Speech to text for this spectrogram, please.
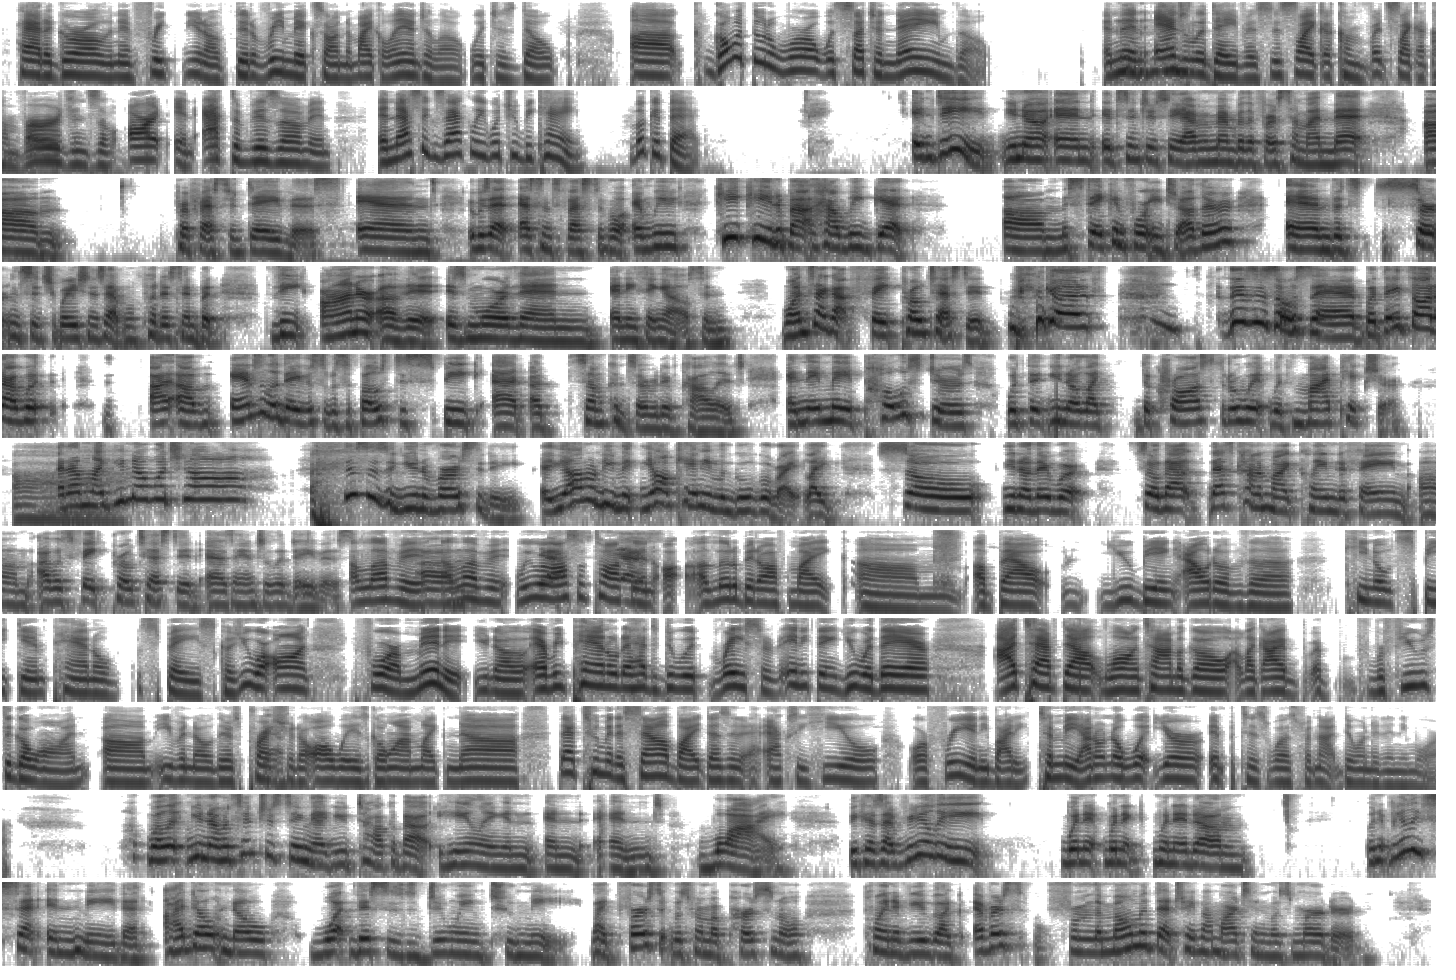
had a girl, and then freaked, you know, did a remix on the Michelangelo, which is dope. Uh, going through the world with such a name, though, and then Mhm. Angela Davis, it's like a it's like a convergence of art and activism, and and that's exactly what you became. Look at that. Indeed, you know, and it's interesting. I remember the first time I met um, Professor Davis, and it was at Essence Festival, and we kikied about how we get um, mistaken for each other and the certain situations that will put us in. But the honor of it is more than anything else. And once I got fake protested because this is so sad, but they thought I would. I, um, Angela Davis was supposed to speak at a, some conservative college, and they made posters with the, you know, like the cross through it with my picture. And I'm like, you know what, y'all? This is a university, and y'all don't even, y'all can't even Google right. Like, so, you know, they were, so that that's kind of my claim to fame. Um, I was fake protested as Angela Davis. I love it. I Um, love it. We were yes, also talking yes. a, a little bit off mic um, about you being out of the keynote speaking panel space because you were on for a minute. You know, every panel that had to do with race or anything, you were there. I tapped out long time ago. Like I uh, refused to go on, um, even though there's pressure to always go on. I'm like, nah, that two minute soundbite doesn't actually heal or free anybody. To me, I don't know what your impetus was for not doing it anymore. Well, it, you know, it's interesting that you talk about healing and and and why, because I really, when it when it when it um when it really set in me that I don't know what this is doing to me. Like first, it was from a personal point of view. Like ever from the moment that Trayvon Martin was murdered,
